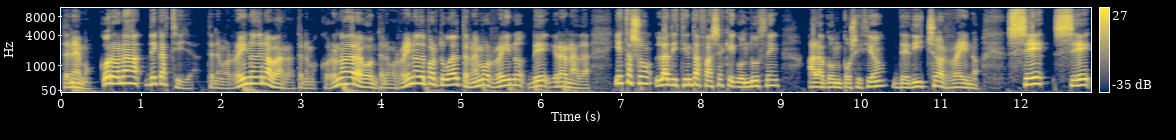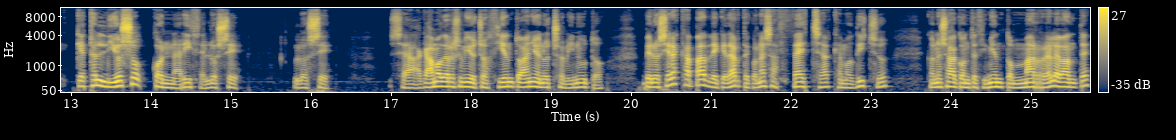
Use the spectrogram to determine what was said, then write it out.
Tenemos corona de Castilla, tenemos reino de Navarra, tenemos corona de Aragón, tenemos reino de Portugal, tenemos reino de Granada. Y estas son las distintas fases que conducen a la composición de dichos reinos. Sé, sé que esto es lioso con narices, lo sé, lo sé. O sea, acabamos de resumir 800 años en 8 minutos. Pero si eres capaz de quedarte con esas fechas que hemos dicho, con esos acontecimientos más relevantes,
